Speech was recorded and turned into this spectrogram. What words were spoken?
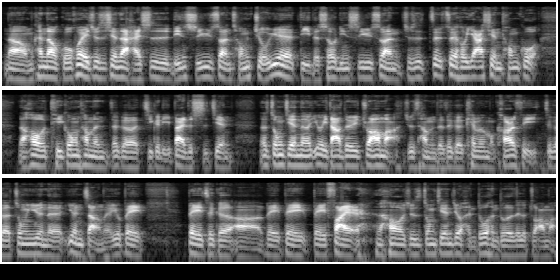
那我们看到国会就是现在还是临时预算，从九月底的时候临时预算就是最最后压线通过，然后提供他们这个几个礼拜的时间。那中间呢又一大堆 drama，就是他们的这个 Kevin McCarthy 这个众议院的院长呢又被被这个啊被被被 fire，然后就是中间就很多很多的这个 drama。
